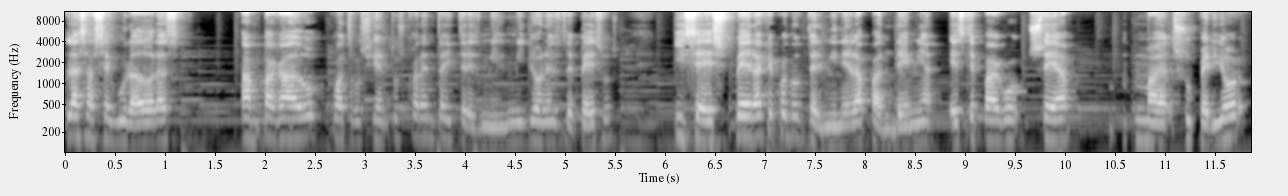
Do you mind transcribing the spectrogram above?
las aseguradoras han pagado 443 mil millones de pesos y se espera que cuando termine la pandemia este pago sea superior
